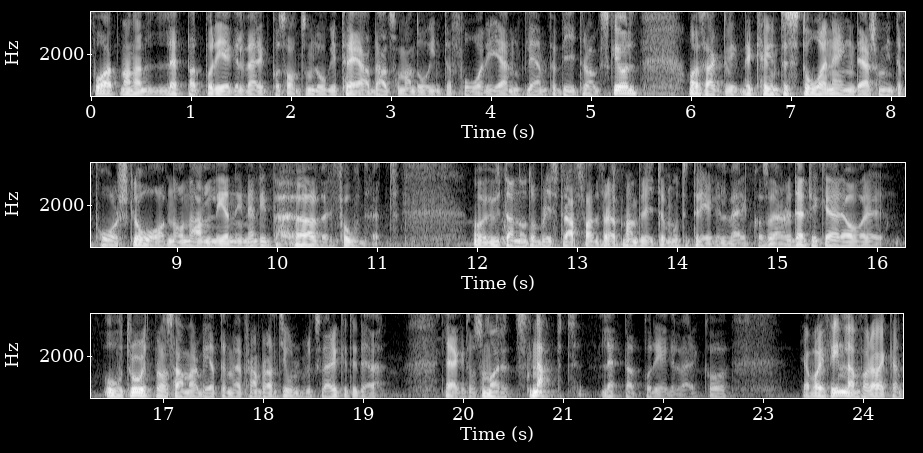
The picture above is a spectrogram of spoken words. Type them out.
på att man har lättat på regelverk på sånt som låg i träda som man då inte får egentligen för bidrags skull. Och har sagt det kan ju inte stå en äng där som vi inte får slå av någon anledning när vi behöver fodret. Och utan att då bli straffad för att man bryter mot ett regelverk och sådär. Och där tycker jag det har varit otroligt bra samarbete med framförallt Jordbruksverket i det läget. Och som har snabbt lättat på regelverk. Och jag var i Finland förra veckan.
